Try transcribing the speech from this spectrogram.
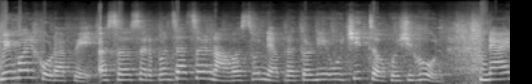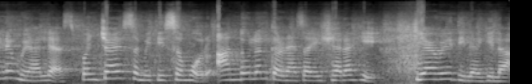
विमल कोडापे असं सरपंचाचं नाव असून या प्रकरणी उचित चौकशी होऊन न्याय न मिळाल्यास पंचायत समितीसमोर आंदोलन करण्याचा इशाराही यावेळी दिला गेला.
